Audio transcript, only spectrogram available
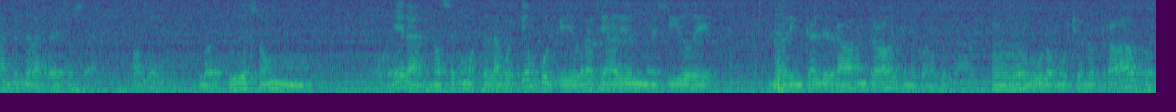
antes de las redes sociales. los estudios son o eran, no sé cómo está la cuestión, porque yo gracias a Dios no he sido de, de brincar de trabajo en trabajo, el que me conoce sabe. Yo duro mucho en los trabajos, pues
